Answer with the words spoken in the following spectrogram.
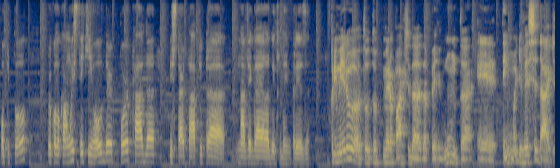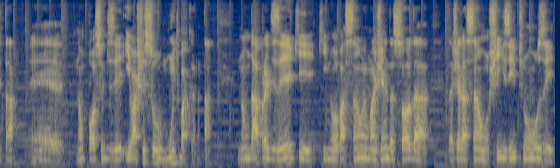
optou por colocar um stakeholder por cada startup para navegar ela dentro da empresa? Primeiro, a tua, primeira parte da, da pergunta é tem uma diversidade, tá? É, não posso dizer, e eu acho isso muito bacana, tá? Não dá para dizer que, que inovação é uma agenda só da, da geração X, Y ou Z.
